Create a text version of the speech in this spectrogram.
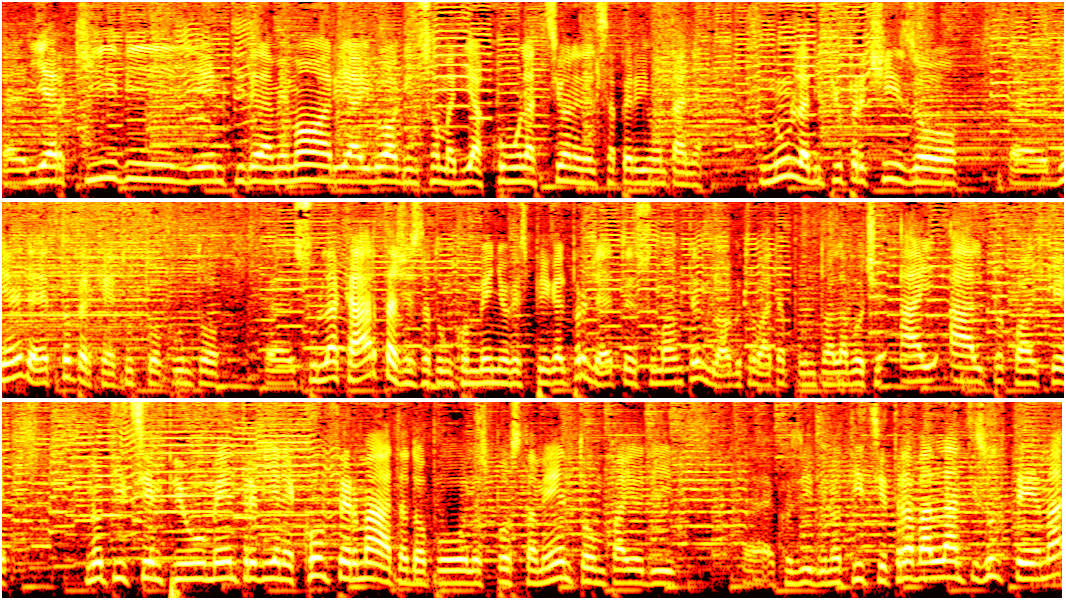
eh, gli archivi, gli enti della memoria, i luoghi insomma di accumulazione del sapere di montagna nulla di più preciso eh, viene detto perché è tutto appunto eh, sulla carta, c'è stato un convegno che spiega il progetto e su Mountain Blog trovate appunto alla voce iAlp qualche notizia in più. Mentre viene confermata dopo lo spostamento un paio di, eh, così, di notizie traballanti sul tema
